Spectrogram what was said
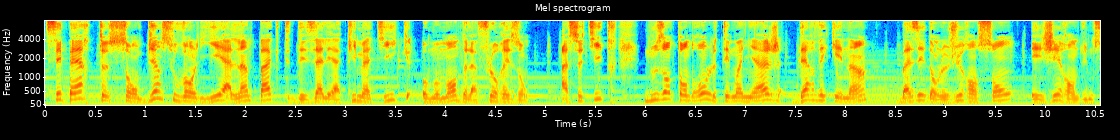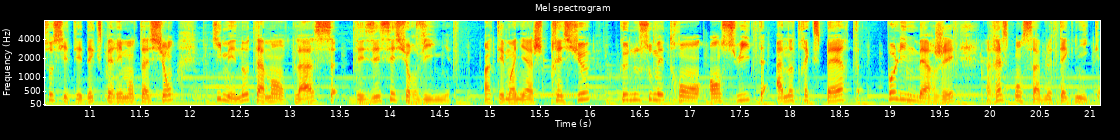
Ces pertes sont bien souvent liées à l'impact des aléas climatiques au moment de la floraison. À ce titre, nous entendrons le témoignage d'Hervé Quénin, basé dans le Jurançon et gérant d'une société d'expérimentation qui met notamment en place des essais sur vigne. Un témoignage précieux que nous soumettrons ensuite à notre experte Pauline Berger, responsable technique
